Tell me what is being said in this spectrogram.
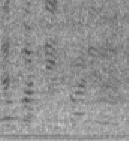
That's what they started.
